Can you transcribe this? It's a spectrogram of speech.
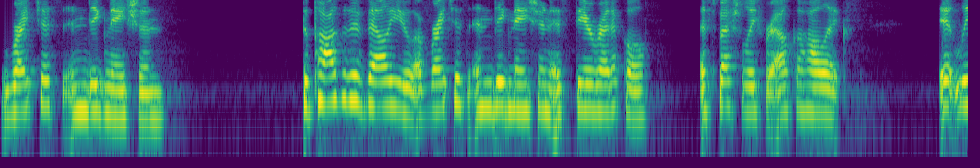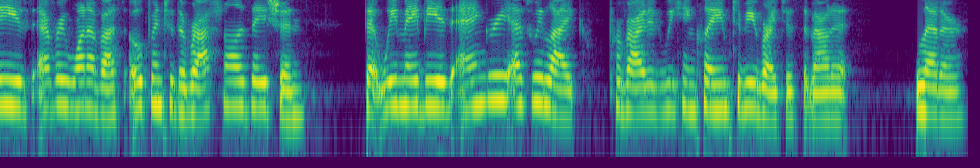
righteous indignation. The positive value of righteous indignation is theoretical, especially for alcoholics. It leaves every one of us open to the rationalization that we may be as angry as we like, provided we can claim to be righteous about it. Letter,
